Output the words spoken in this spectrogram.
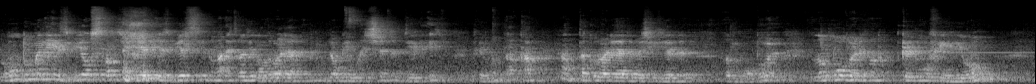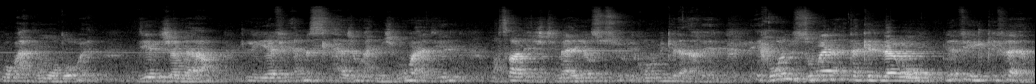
المنظومه الحزبية والاستراتيجيه الحزبية السيد الرئيس غادي نهضروا عليها لو كاين واحد الشتات ديال الحزب في المنطقة. نتذكروا عليها هذا ماشي ديال هذا الموضوع. الموضوع اللي نتكلموا فيه اليوم هو واحد الموضوع ديال الجماعه اللي هي في أمس الحاجة واحد المجموعه ديال مصالح اجتماعية وسوسيو إيكونوميك إلى آخره. الإخوان الزملاء تكلموا بما فيه الكفايه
